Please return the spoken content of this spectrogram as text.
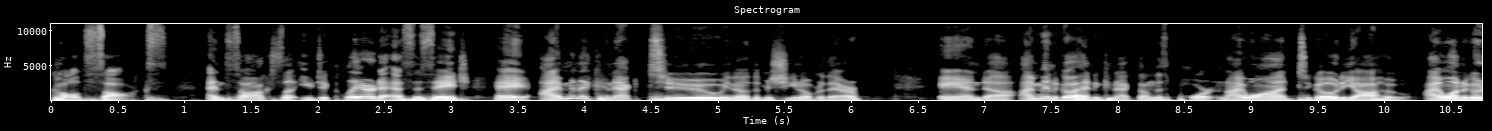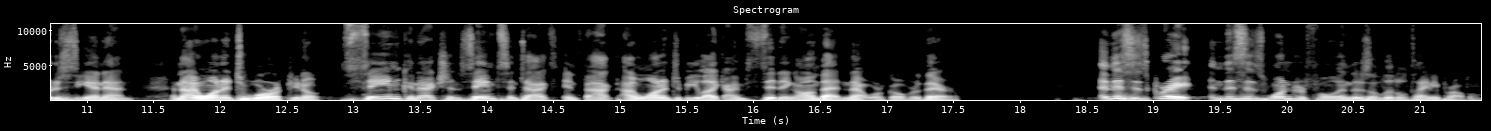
called SOCKS. And SOCKS let you declare to SSH, hey, I'm going to connect to you know, the machine over there, and uh, I'm going to go ahead and connect on this port, and I want to go to Yahoo. I want to go to CNN. And I want it to work, you know, same connection, same syntax. In fact, I want it to be like I'm sitting on that network over there. And this is great, and this is wonderful, and there's a little tiny problem.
